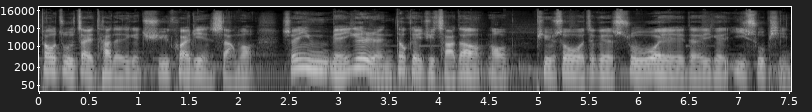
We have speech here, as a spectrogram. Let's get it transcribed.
标注在它的这个区块链上哦，所以每一个人都可以去查到哦。譬如说我这个数位的一个艺术品，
